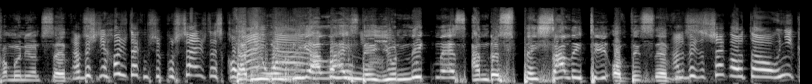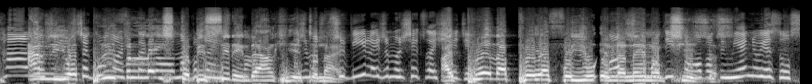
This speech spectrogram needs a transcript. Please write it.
communion service. Abyś nie chodził takim przypuszczeniem, że to jest That you will kolejna realize the komunia. uniqueness and the speciality of this service. dostrzegał to unikalność And your privilege to be sitting down here I że masz tonight. przywilej, że możesz się tutaj I pray that prayer for you in the name of modlitwą o was w Jesus.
